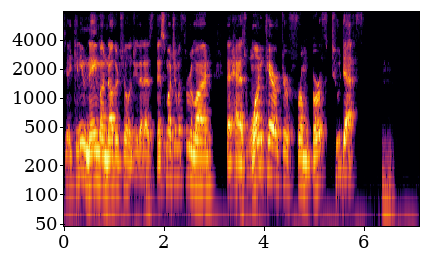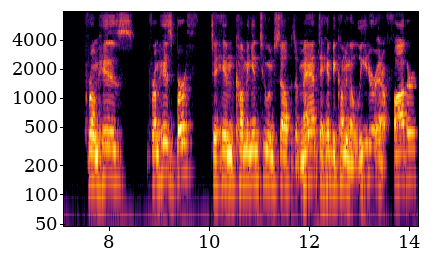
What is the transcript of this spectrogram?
Can you name another trilogy that has this much of a through line that has one character from birth to death, Mhm. from his from his birth to him coming into himself as a man, to him becoming a leader and a father,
